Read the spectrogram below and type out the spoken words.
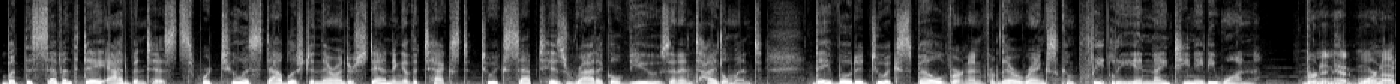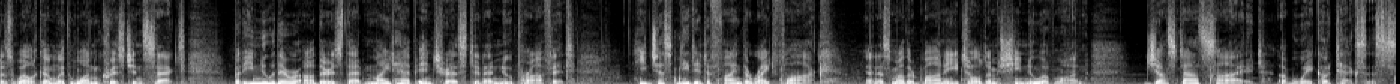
But the Seventh day Adventists were too established in their understanding of the text to accept his radical views and entitlement. They voted to expel Vernon from their ranks completely in 1981. Vernon had worn out his welcome with one Christian sect, but he knew there were others that might have interest in a new prophet. He just needed to find the right flock, and his mother Bonnie told him she knew of one just outside of Waco, Texas.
